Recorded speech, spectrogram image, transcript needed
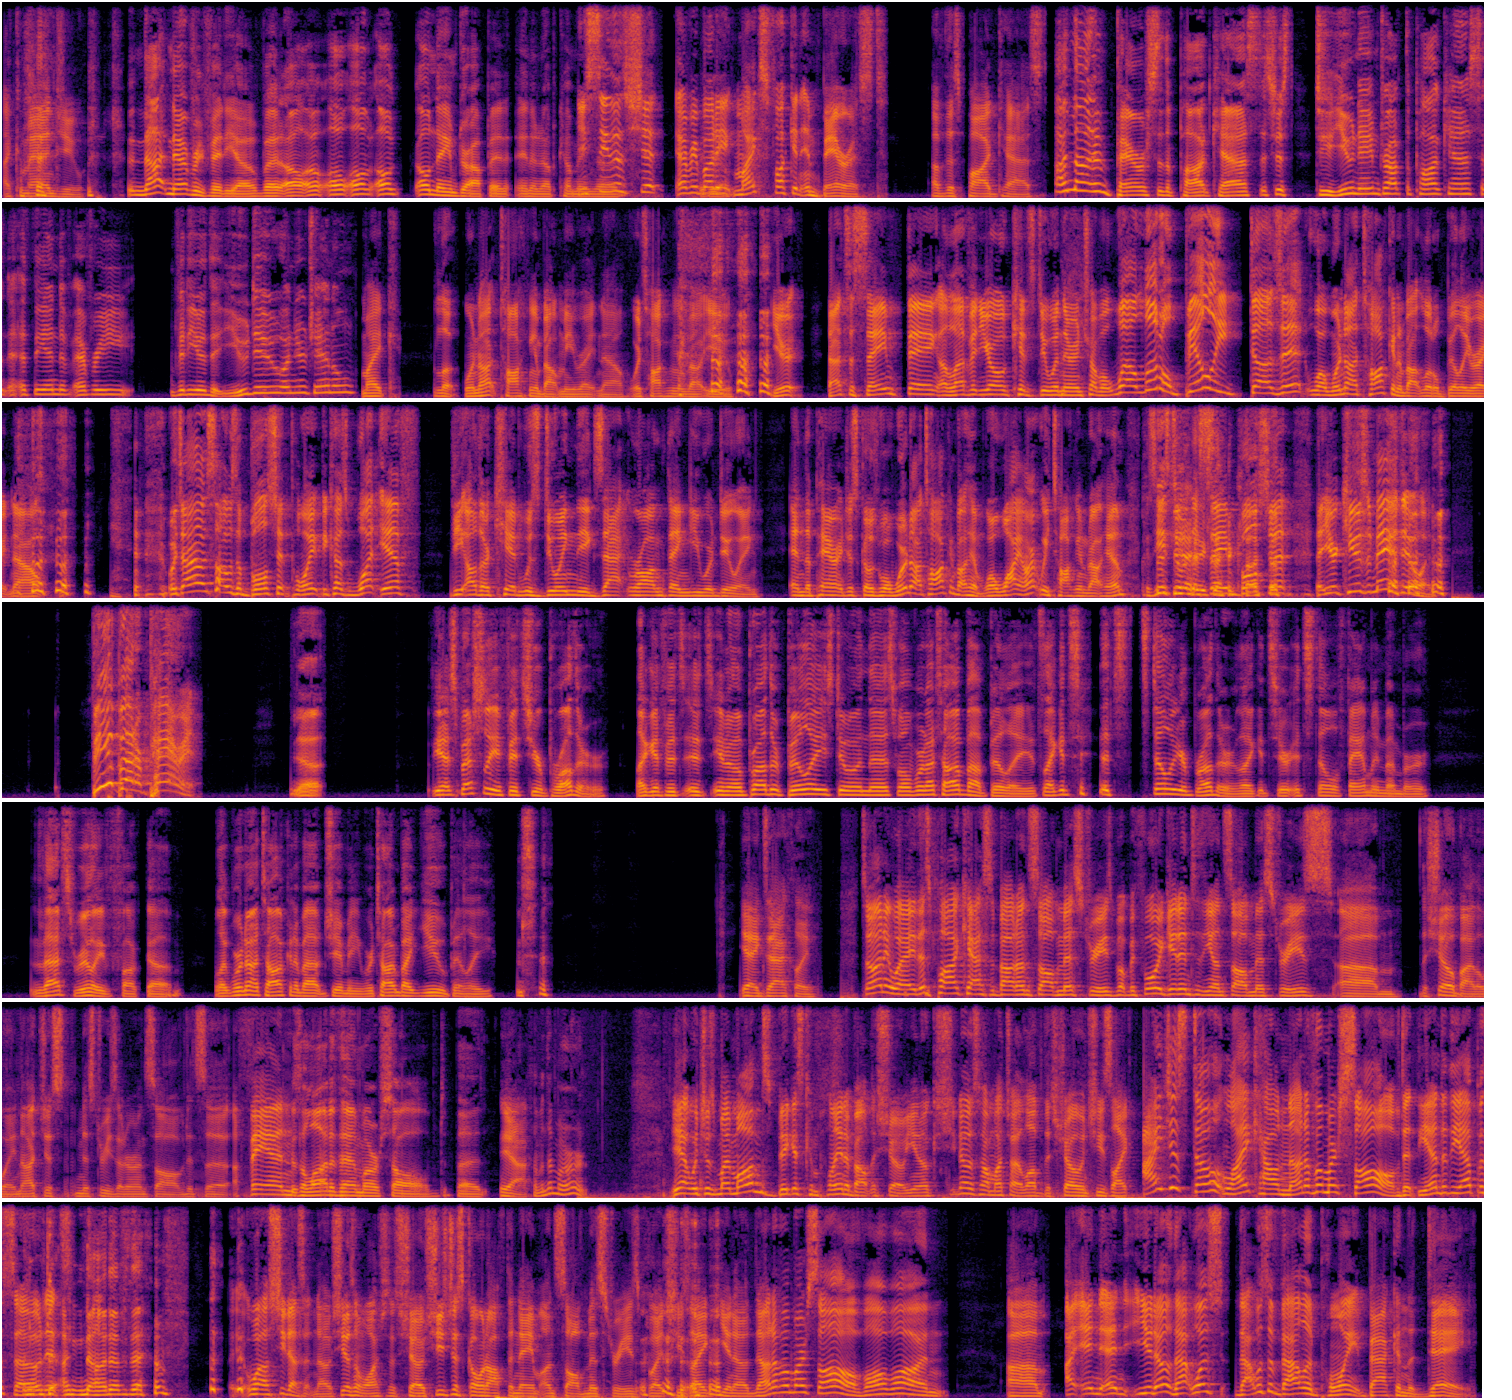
I command you. not in every video, but I'll I'll I'll I'll, I'll name drop it in an upcoming. You see uh, this shit, everybody? video. Mike's fucking embarrassed of this podcast. I'm not embarrassed of the podcast. It's just, do you name drop the podcast at the end of every video that you do on your channel? Mike, look, we're not talking about me right now. We're talking about you. You're that's the same thing 11 year old kids do when they're in trouble. Well, little Billy does it. Well, we're not talking about little Billy right now. Which I always thought was a bullshit point because what if the other kid was doing the exact wrong thing you were doing? And the parent just goes, Well, we're not talking about him. Well, why aren't we talking about him? Because he's doing Yeah, the same bullshit that you're accusing me of doing. Be a better parent. Yeah. Yeah, especially if it's your brother. Like if it's it's you know, brother Billy's doing this, well we're not talking about Billy. It's like it's it's still your brother. Like it's your it's still a family member. That's really fucked up. Like we're not talking about Jimmy, we're talking about you, Billy. Yeah, exactly. So anyway, this podcast is about unsolved mysteries. But before we get into the unsolved mysteries, um, the show, by the way, not just mysteries that are unsolved. It's a, a fan. Because a lot of them are solved, but Yeah, some of them aren't. Yeah, which was my mom's biggest complaint about the show. You know, because she knows how much I love the show, and she's like, I just don't like how none of them are solved at the end of the episode. None of them. well, she doesn't know. She doesn't watch this show. She's just going off the name Unsolved Mysteries, but she's like, you know, none of them are solved. Blah blah. And, um, I and and you know that was that was a valid point back in the day.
